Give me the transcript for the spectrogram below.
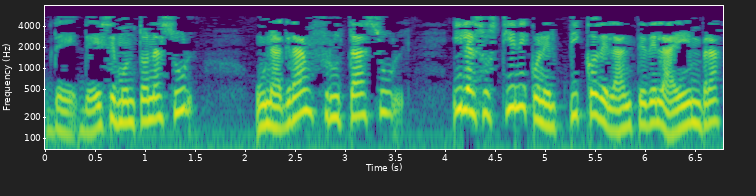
de, de, ese montón azul una gran fruta azul y la sostiene con el pico delante de la hembra,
